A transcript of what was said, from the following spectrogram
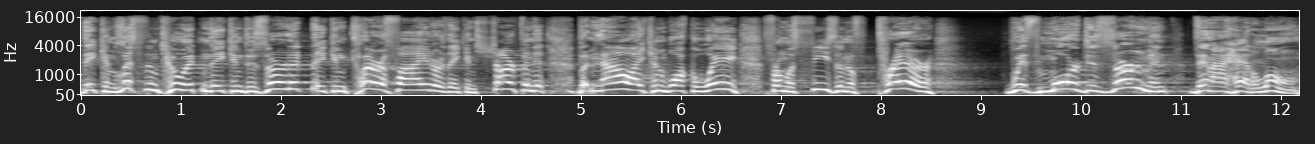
They can listen to it and they can discern it, they can clarify it, or they can sharpen it. But now I can walk away from a season of prayer with more discernment than I had alone.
